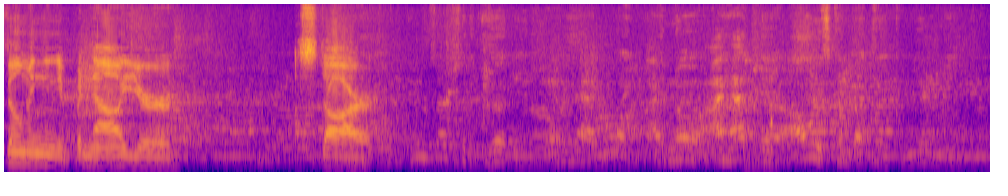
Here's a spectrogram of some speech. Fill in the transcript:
filming in it, but now you're a star? It was actually good, you know. We had like I know I had to always come back to the community, you know.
